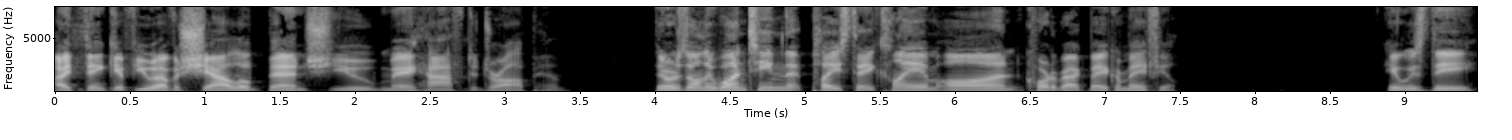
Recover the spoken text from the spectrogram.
I think if you have a shallow bench, you may have to drop him. There was only one team that placed a claim on quarterback Baker Mayfield. It was the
